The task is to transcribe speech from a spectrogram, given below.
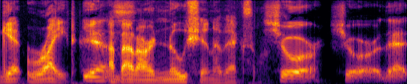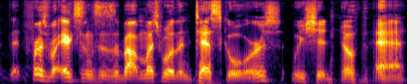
get right yes. about our notion of excellence? Sure, sure. That, that first of all, excellence is about much more than test scores. We should know that.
